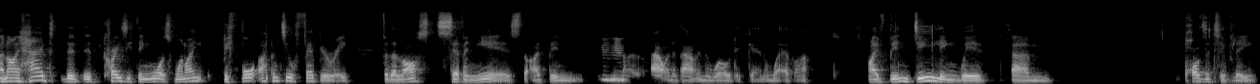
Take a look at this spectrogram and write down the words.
And I had the, the crazy thing was when I before up until February for the last seven years that I've been you Mhm. know out and about in the world again and whatever, I've been dealing with um, positively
